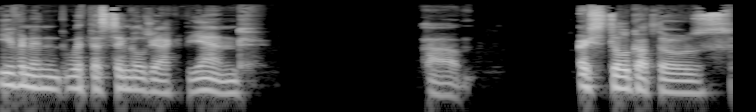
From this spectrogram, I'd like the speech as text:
even in with the single jack at the end, um, I still got those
